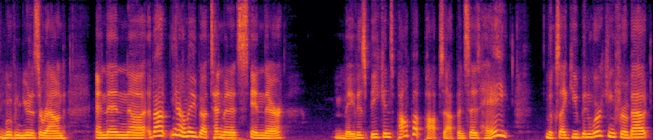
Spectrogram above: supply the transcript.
moving units around, and then uh, about you know maybe about ten minutes in there, Mavis Beacon's pop up pops up and says, "Hey, looks like you've been working for about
